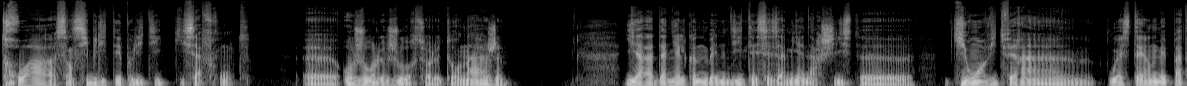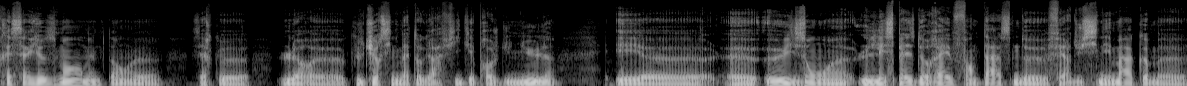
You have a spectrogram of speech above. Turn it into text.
trois sensibilités politiques qui s'affrontent euh, au jour le jour sur le tournage. Il y a Daniel Cohn-Bendit et ses amis anarchistes euh, qui ont envie de faire un western, mais pas très sérieusement en même temps. euh, C'est-à-dire que leur culture cinématographique est proche du nul. Et eux, ils ont l'espèce de rêve fantasme de faire du cinéma comme,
